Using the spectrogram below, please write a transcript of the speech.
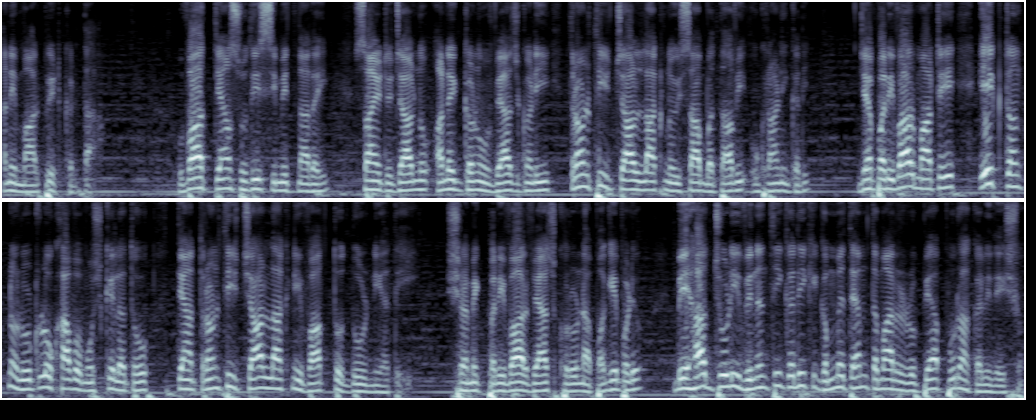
અને મારપીટ કરતા. વાત ત્યાં સુધી સીમિત ના રહી. સાહીઠ હજારનું અનેક ગણું વ્યાજ ગણી ત્રણથી ચાર લાખનો હિસાબ બતાવી ઉઘરાણી કરી. જ્યાં પરિવાર માટે એક ટંકનો રોટલો ખાવો મુશ્કેલ હતો, ત્યાં ત્રણથી ચાર લાખની વાત તો દૂરની હતી. શ્રમિક પરિવાર વ્યાજખોરોના પગે પડ્યો. બે હાથ જોડી વિનંતી કરી કે ગમે તેમ તમારા રૂપિયા પૂરા કરી દઈશું.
